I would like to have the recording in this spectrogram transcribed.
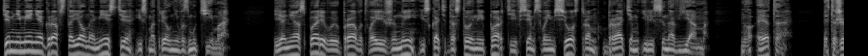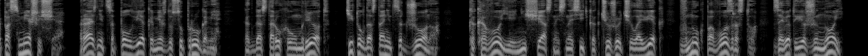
Тем не менее, граф стоял на месте и смотрел невозмутимо. «Я не оспариваю право твоей жены искать достойные партии всем своим сестрам, братьям или сыновьям. Но это это же посмешище. Разница полвека между супругами. Когда старуха умрет, титул достанется Джону. Каково ей, несчастной, сносить, как чужой человек, внук по возрасту, зовет ее женой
